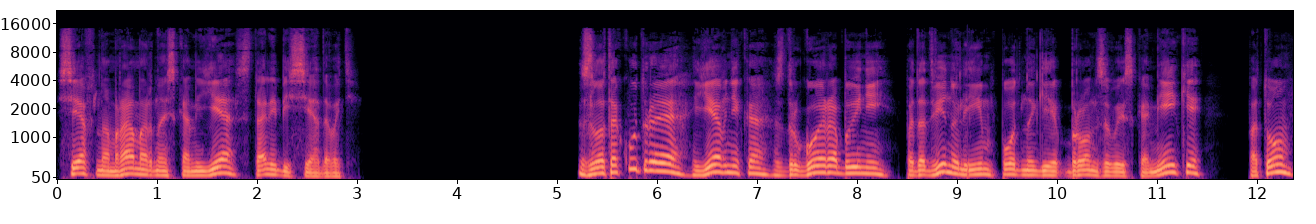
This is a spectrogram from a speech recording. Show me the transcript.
сев на мраморной скамье, стали беседовать. Златокудрая Евника с другой рабыней пододвинули им под ноги бронзовые скамейки, потом,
